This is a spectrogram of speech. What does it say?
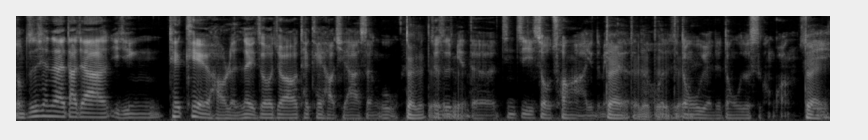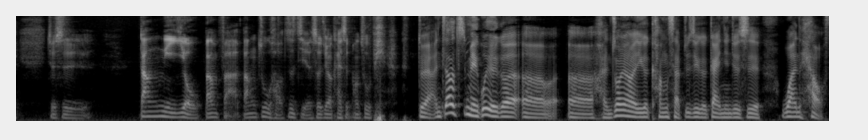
总之，现在大家已经 take care 好人类之后，就要 take care 好其他的生物，对对对对就是免得经济受创啊，有的没的，对对或者是动物园的动物都死光光。对所以就是当你有办法帮助好自己的时候，就要开始帮助别人。对啊，你知道美国有一个呃呃很重要的一个 concept，就是一个概念，就是 One Health，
